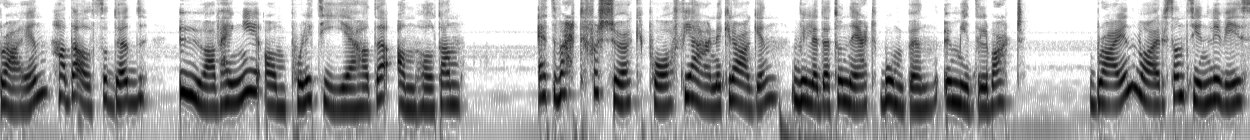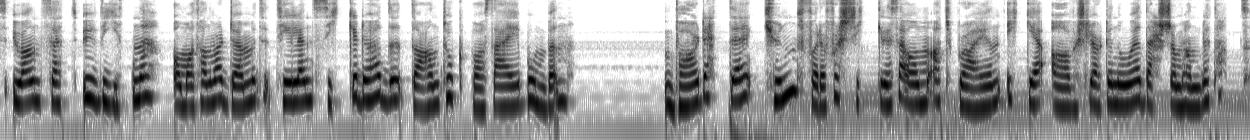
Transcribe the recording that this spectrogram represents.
Brian hadde altså dødd, uavhengig om politiet hadde anholdt han. Ethvert forsøk på å fjerne kragen ville detonert bomben umiddelbart. Brian var sannsynligvis uansett uvitende om at han var dømt til en sikker død da han tok på seg bomben. Var dette kun for å forsikre seg om at Brian ikke avslørte noe dersom han ble tatt?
